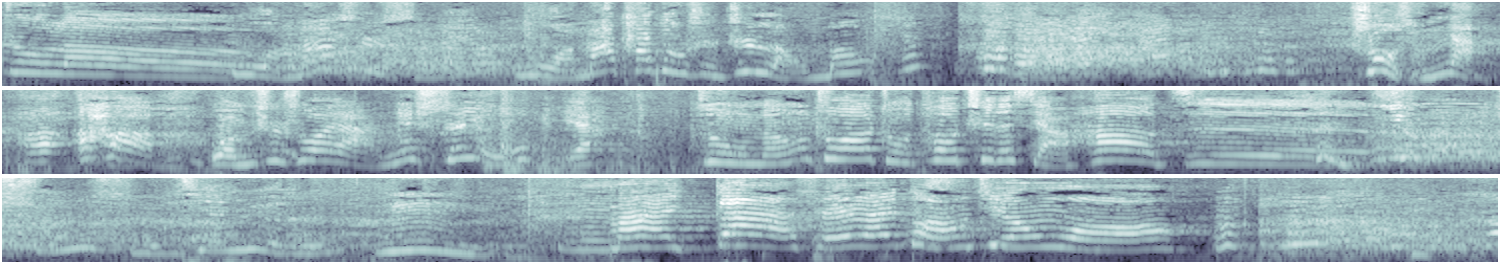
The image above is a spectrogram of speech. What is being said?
住了。我妈是谁呀？我妈她就是只老猫。说我什么呢？啊啊！我们是说呀，您神勇无比，总能捉住偷吃的小耗子。英雄所见略同。嗯。My God！谁来同情我？啊！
